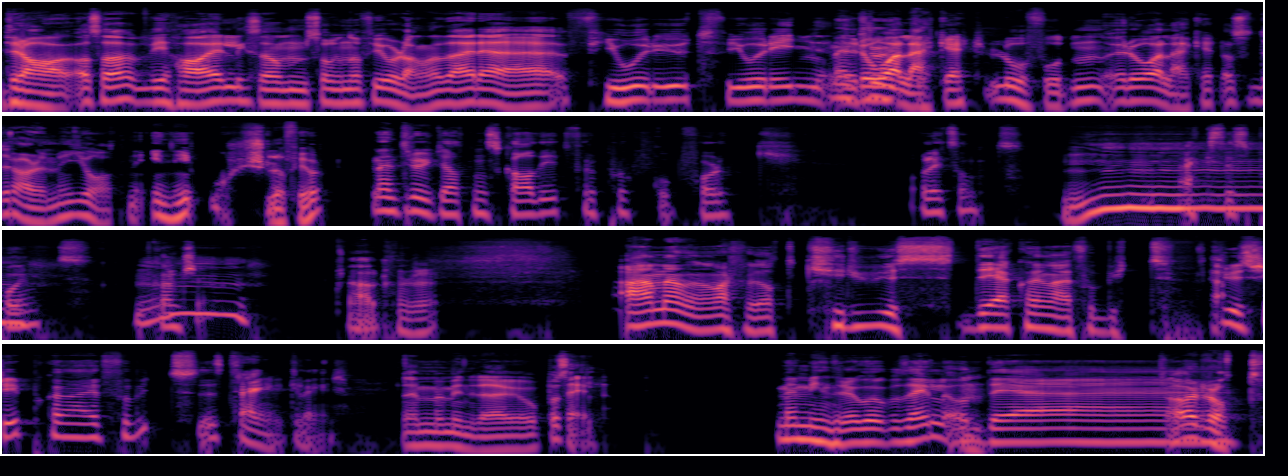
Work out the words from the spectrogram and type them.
Dra, altså, vi har liksom Sogn og Fjordane. Der er fjord ut, fjord inn. Rålekkert. Lofoten, rålekkert. Og så drar du med yachten inn i Oslofjorden. Men tror du ikke at den skal dit for å plukke opp folk og litt sånt? Mm. Access point, kanskje? Mm. Ja, kanskje. Jeg mener i hvert fall at cruise, det kan være forbudt. Ja. Cruiseskip kan være forbudt, det trenger vi ikke lenger. Med mindre jeg går på seil. Med mindre det går på seil, og Mm. det Det har vært rått.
